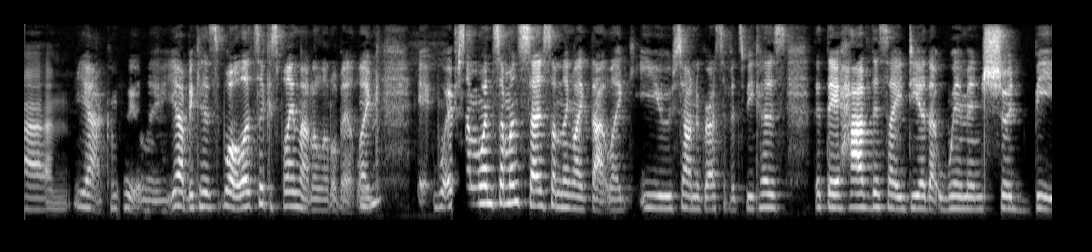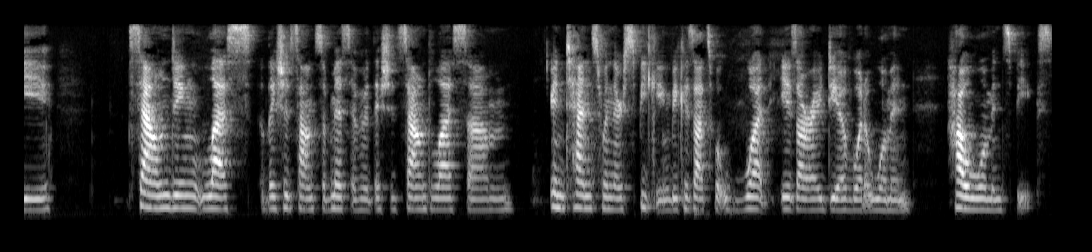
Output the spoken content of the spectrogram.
um, yeah, completely. Yeah, because well, let's like explain that a little bit. Like, mm-hmm. if someone someone says something like that, like you sound aggressive, it's because that they have this idea that women should be sounding less. They should sound submissive, or they should sound less um, intense when they're speaking, because that's what what is our idea of what a woman how a woman speaks.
